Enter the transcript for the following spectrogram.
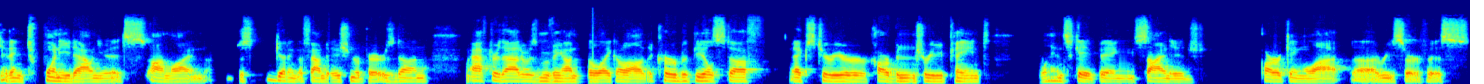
getting 20 down units online, just getting the foundation repairs done. After that, it was moving on to like a lot of the curb appeal stuff, exterior carpentry, paint, landscaping, signage, parking lot uh, resurface.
